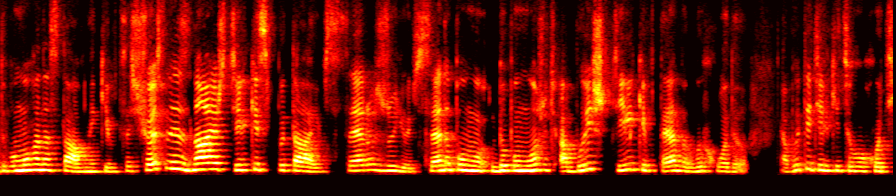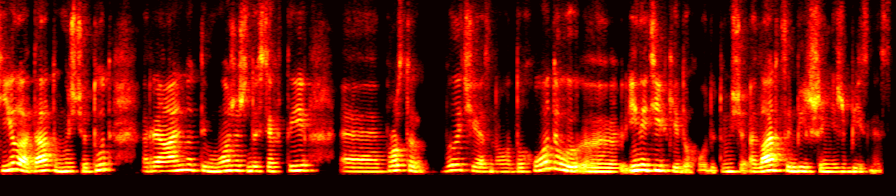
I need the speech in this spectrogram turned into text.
допомога наставників. Це щось не знаєш, тільки спитай, все розжують, все допоможуть, аби ж тільки в тебе виходило. Аби ти тільки цього хотіла, да, тому що тут реально ти можеш досягти е, просто величезного доходу, е, і не тільки доходу, тому що LR – це більше, ніж бізнес.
